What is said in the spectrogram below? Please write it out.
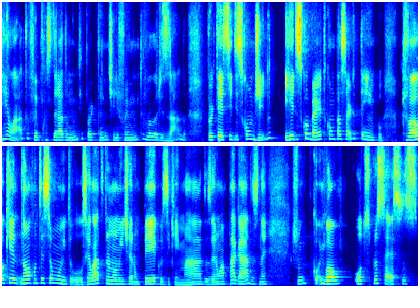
relato foi considerado muito importante, ele foi muito valorizado por ter sido escondido e redescoberto com o passar do tempo, o que foi algo que não aconteceu muito. Os relatos normalmente eram pegos e queimados, eram apagados, né? Igual outros processos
